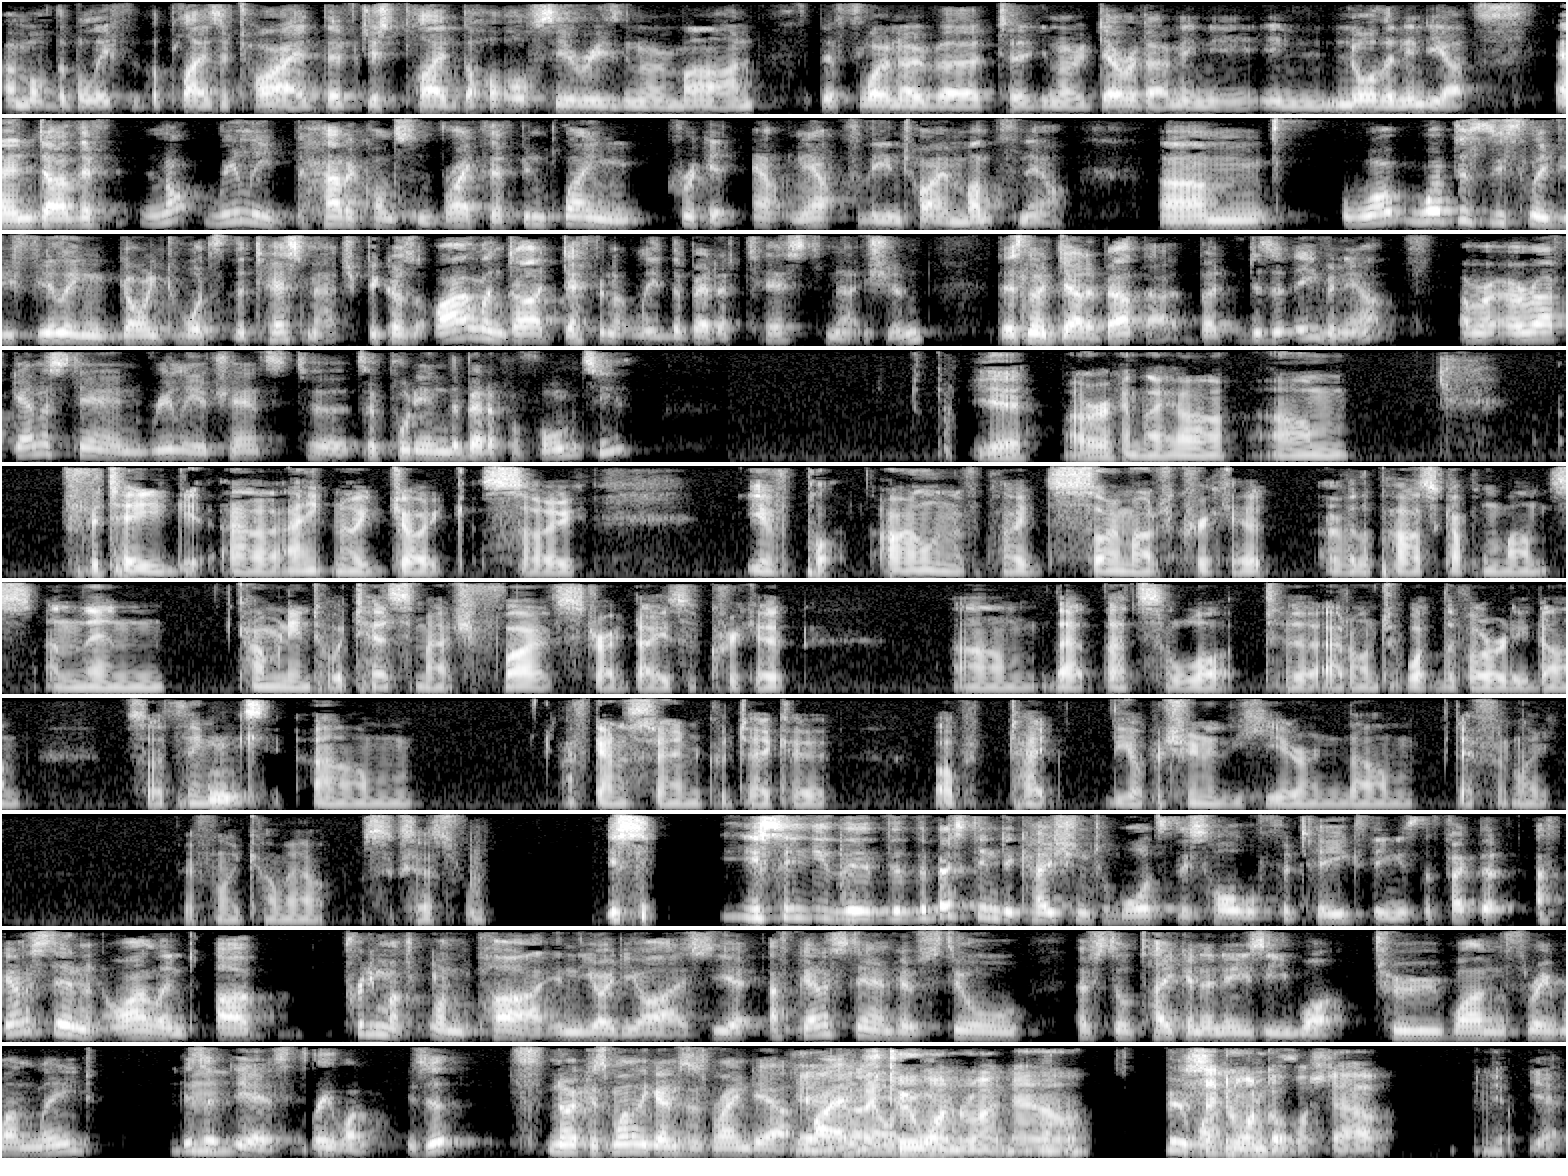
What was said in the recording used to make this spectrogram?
I'm of the belief that the players are tired. They've just played the whole series in Oman. They've flown over to you know Dehradun in in northern India, and uh, they've not really had a constant break. They've been playing cricket out and out for the entire month now. Um, what, what does this leave you feeling going towards the Test match? Because Ireland are definitely the better Test nation. There's no doubt about that. But does it even out? Are, are Afghanistan really a chance to, to put in the better performance here? Yeah, I reckon they are. Um, fatigue uh, ain't no joke. So you've pl- Ireland have played so much cricket over the past couple of months, and then coming into a Test match, five straight days of cricket. Um, that that's a lot to add on to what they've already done. So I think mm. um, Afghanistan could take a op- take the opportunity here and um, definitely definitely come out successful. You see the, the, the best indication towards this whole fatigue thing is the fact that Afghanistan and Ireland are pretty much on par in the ODIs. Yet Afghanistan have still have still taken an easy what two one three one lead. Is mm. it? Yes, three one. Is it? No, because one of the games has rained out. Yeah, it's two one right now. The second one got washed out. Yep. Yeah.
